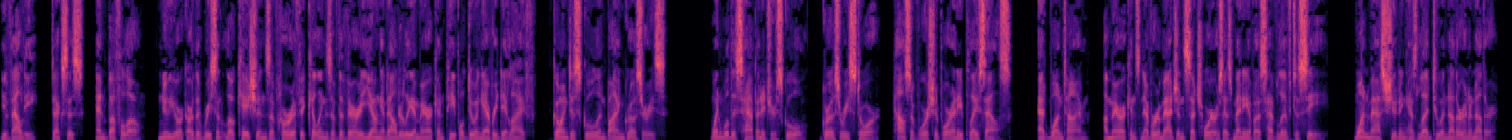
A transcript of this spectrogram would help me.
Uvalde, Texas, and Buffalo, New York are the recent locations of horrific killings of the very young and elderly American people doing everyday life, going to school and buying groceries. When will this happen at your school, grocery store, house of worship or any place else? At one time, Americans never imagined such horrors as many of us have lived to see. One mass shooting has led to another and another.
